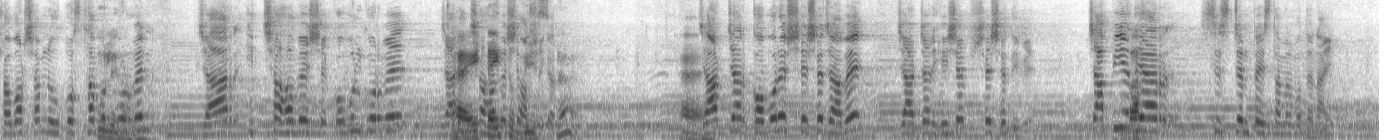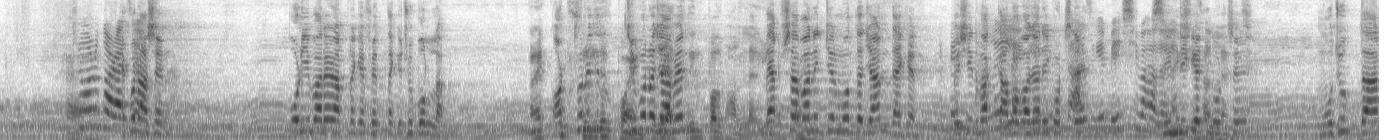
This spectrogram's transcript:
সবার সামনে উপস্থাপন করবেন। যার ইচ্ছা হবে সে কবুল করবে। যার হ্যাঁ ইচ্ছা হবে সে অস্বীকার না? করবে। হ্যাঁ। যার যার কবরের শেষে যাবে যার যার হিসেব শেষে দিবে। চাপিয়ে দেওয়ার সিস্টেমটা ইসলামের মধ্যে নাই। হ্যাঁ। এখন আসেন। পরিবারের আপনাকে ফেতনা কিছু বললাম। মানে অর্থনীতির জীবনে যাবেন, দিন পর ভালো লাগল ব্যবসা বাণিজ্যের মধ্যে যান দেখেন বেশিরভাগ কালোবাজারি করছে। আজকে বেশি ভালো লাগছে। সিন্ডিকেট করছে। মজুদদার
